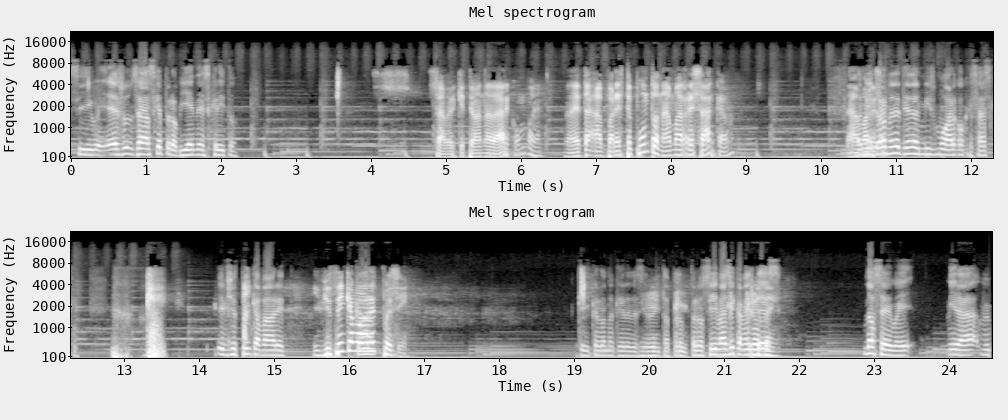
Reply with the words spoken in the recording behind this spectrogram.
Sí, güey, es un Sasuke, pero bien escrito. Saber qué te van a dar, compa. La neta, ah, para este punto nada más rezar, cabrón. Nada más También rezar. realmente tiene el mismo arco que Sasuke. If you think about it. If you think about it, pues sí. Que claro no quiere decir Eh, ahorita, pero, pero sí, básicamente es... No sé, güey. Mira, me,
